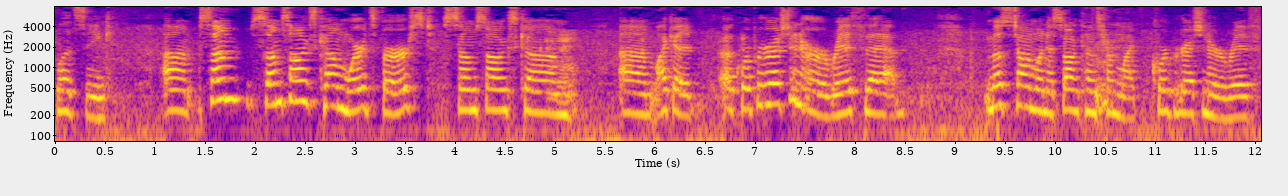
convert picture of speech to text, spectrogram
let's think. Um, some some songs come words first. Some songs come um, like a, a chord progression or a riff that. Most of the time, when a song comes from like chord progression or a riff,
